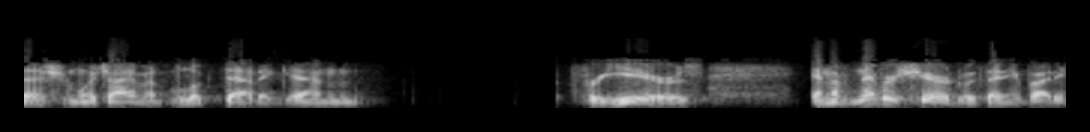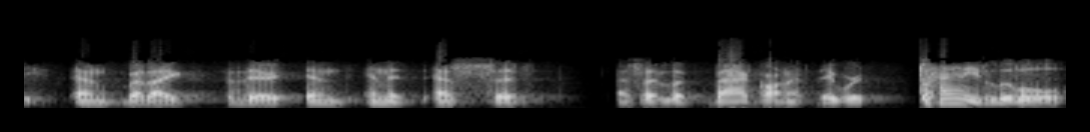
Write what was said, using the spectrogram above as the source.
session which I haven't looked at again for years and I've never shared with anybody. And but I there and and it, as as I look back on it they were tiny little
